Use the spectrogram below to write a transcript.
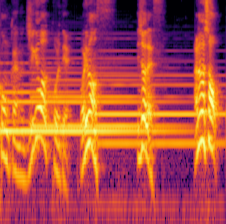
今回の授業はこれで終わります。以上です。ありがとうございました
